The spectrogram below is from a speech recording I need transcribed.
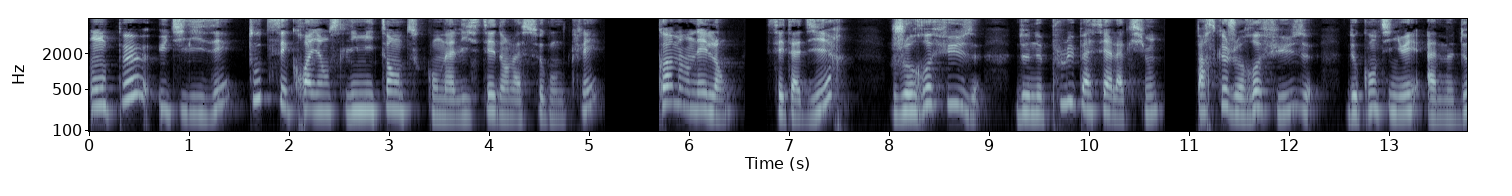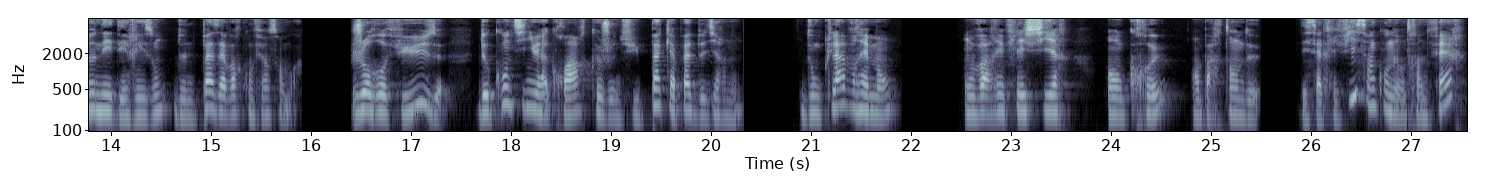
on peut utiliser toutes ces croyances limitantes qu'on a listées dans la seconde clé comme un élan, c'est-à-dire je refuse de ne plus passer à l'action parce que je refuse de continuer à me donner des raisons de ne pas avoir confiance en moi. Je refuse de continuer à croire que je ne suis pas capable de dire non. Donc là, vraiment, on va réfléchir en creux, en partant de des sacrifices hein, qu'on est en train de faire,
